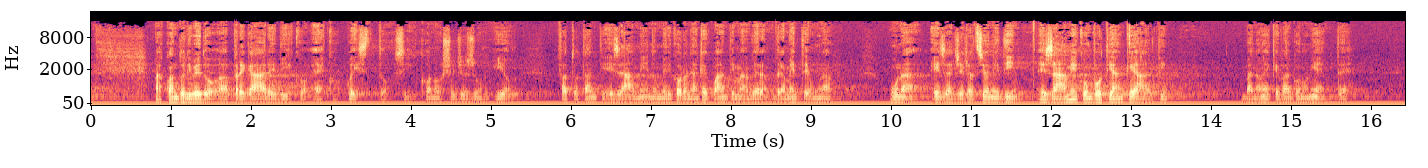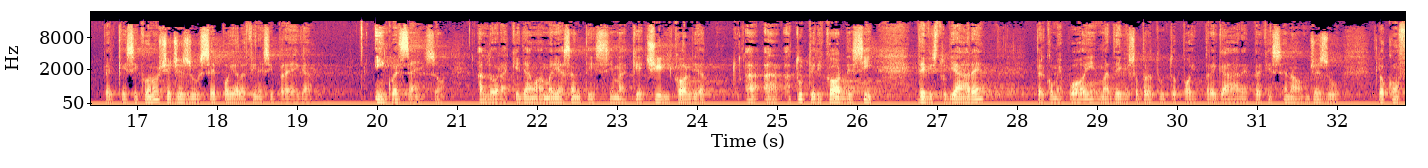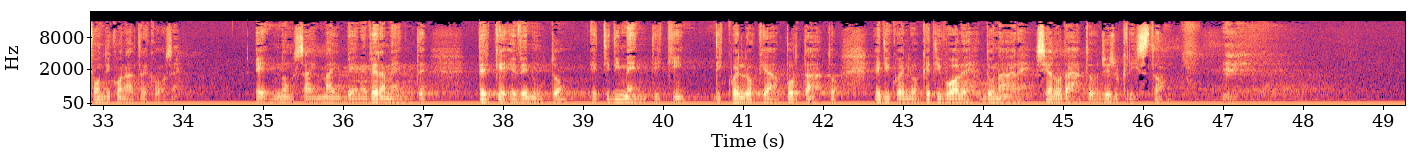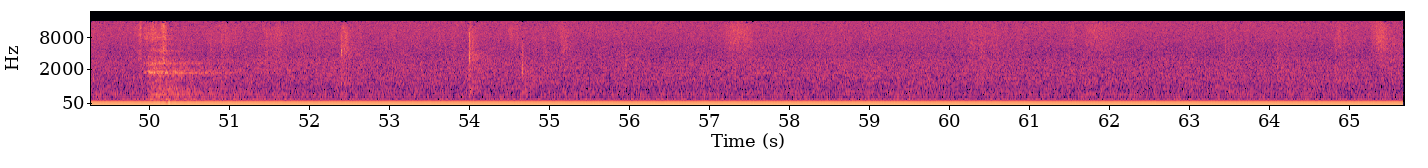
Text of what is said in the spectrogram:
ma quando li vedo a pregare dico, ecco, questo sì, conosce Gesù, io fatto tanti esami, non mi ricordo neanche quanti, ma vera, veramente una, una esagerazione di esami con voti anche alti, ma non è che valgono niente, perché si conosce Gesù se poi alla fine si prega. In quel senso, allora chiediamo a Maria Santissima che ci ricordi, a, a, a tutti ricordi, sì, devi studiare per come puoi, ma devi soprattutto poi pregare, perché se no Gesù lo confondi con altre cose e non sai mai bene veramente perché è venuto e ti dimentichi di quello che ha portato e di quello che ti vuole donare. Sia lodato Gesù Cristo.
